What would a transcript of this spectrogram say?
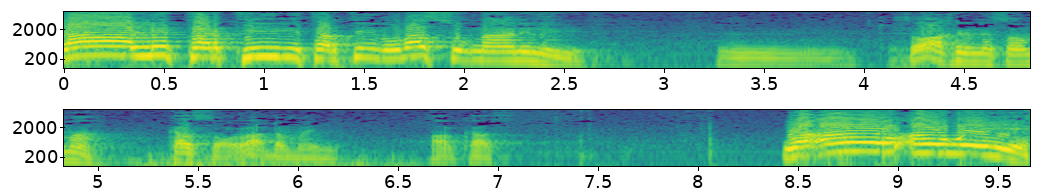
Laa litartiibi tartiib uma sugnaanin soo akrina soo maha ka soco waa dhamayna baabkaas wa ow ow weeye.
